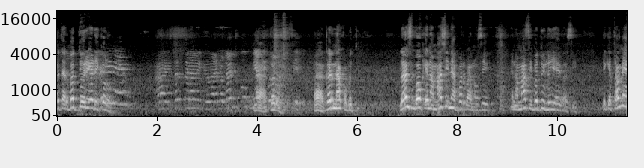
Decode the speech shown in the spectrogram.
અત્યારે બધું રેડી કરો. હા કરો? હા કરી નાખો બધું. લંચ બોક એના માસીને ભરવાનો છે. એના માસી બધું લઈ આવ્યા છે. એ કે તમે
